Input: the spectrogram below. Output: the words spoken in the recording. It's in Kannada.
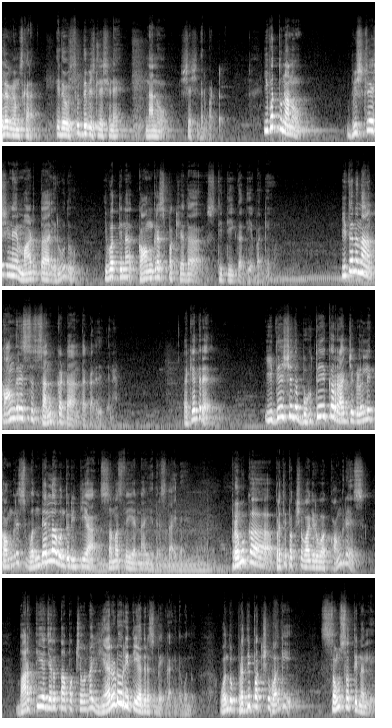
ಎಲ್ಲರಿಗೂ ನಮಸ್ಕಾರ. ಇದು ಸುದ್ದಿ ವಿಶ್ಲೇಷಣೆ. ನಾನು ಶಶಿಧರ್ ಭಟ್. ಇವತ್ತು ನಾನು ವಿಶ್ಲೇಷಣೆ ಮಾಡ್ತಾ ಇರುವುದು ಇವತ್ತಿನ ಕಾಂಗ್ರೆಸ್ ಪಕ್ಷದ ಸ್ಥಿತಿಗತಿಯ ಬಗ್ಗೆ. ಇದನ್ನು ನಾನು ಕಾಂಗ್ರೆಸ್ ಸಂಕಟ ಅಂತ ಕರೆದಿದ್ದೇನೆ. ಯಾಕೆಂದರೆ ಈ ದೇಶದ ಬಹುತೇಕ ರಾಜ್ಯಗಳಲ್ಲಿ ಕಾಂಗ್ರೆಸ್ ಒಂದೆಲ್ಲ ಒಂದು ರೀತಿಯ ಸಮಸ್ಯೆಯನ್ನು ಎದುರಿಸ್ತಾ ಇದೆ. ಪ್ರಮುಖ ಪ್ರತಿಪಕ್ಷವಾಗಿರುವ ಕಾಂಗ್ರೆಸ್ ಭಾರತೀಯ ಜನತಾ ಪಕ್ಷವನ್ನು ಎರಡು ರೀತಿ ಎದುರಿಸಬೇಕಾಗಿದೆ. ಒಂದು ಒಂದು ಪ್ರತಿಪಕ್ಷವಾಗಿ ಸಂಸತ್ತಿನಲ್ಲಿ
